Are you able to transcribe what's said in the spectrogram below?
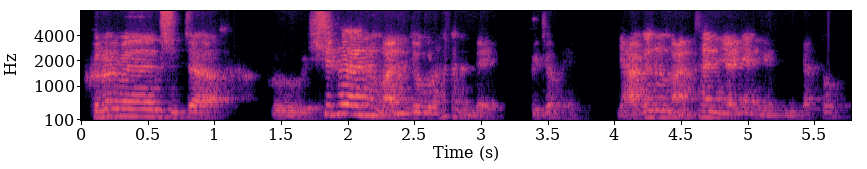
그러면 진짜 그 시사에는 만족을 하는데, 그죠? 야근은 많다는 이야기 아니겠습니까? 또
